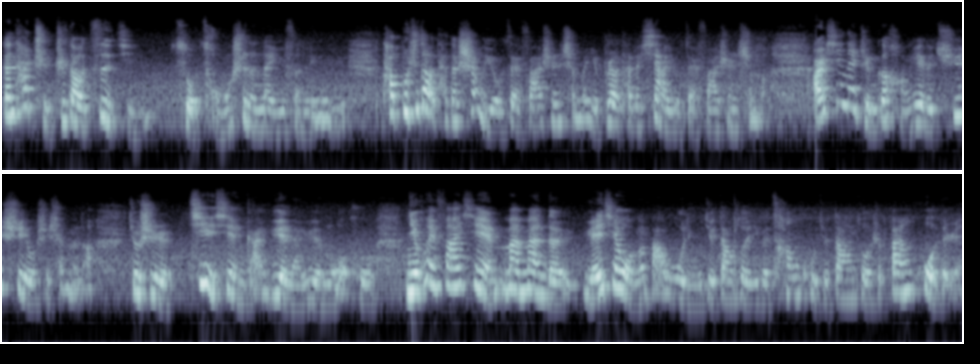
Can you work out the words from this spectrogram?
但他只知道自己所从事的那一份领域，他不知道他的上游在发生什么，也不知道他的下游在发生什么。而现在整个行业的趋势又是什么呢？就是界限感越来越模糊。你会发现，慢慢的，原先我们把物流就当做一个仓库，就当做是搬货的人，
